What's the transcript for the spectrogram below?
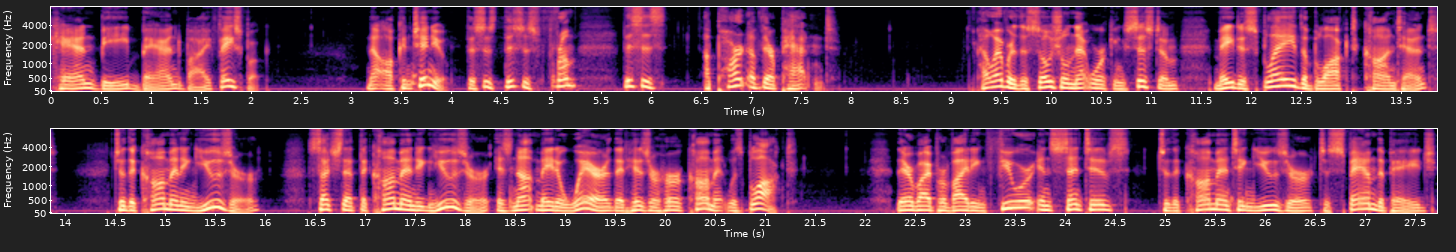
can be banned by Facebook. Now I'll continue. This is this is from this is a part of their patent. However, the social networking system may display the blocked content to the commenting user such that the commenting user is not made aware that his or her comment was blocked, thereby providing fewer incentives to the commenting user to spam the page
